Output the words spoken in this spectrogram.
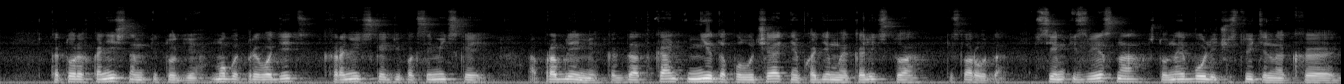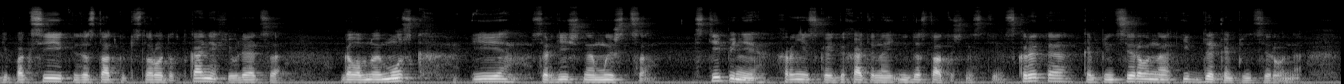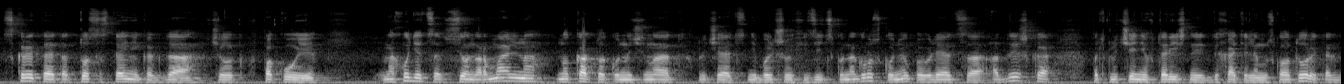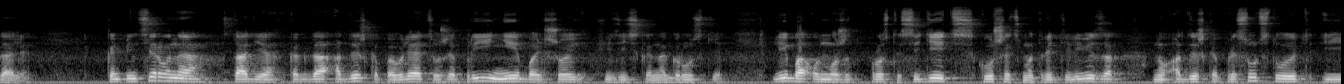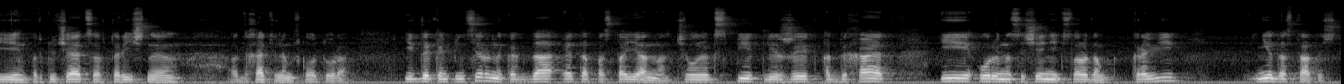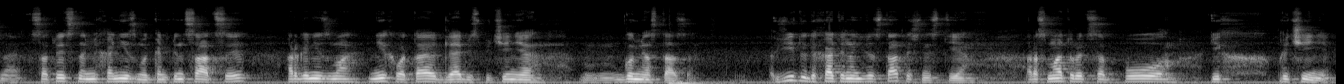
которые в конечном итоге могут приводить к хронической гипоксемической а, проблеме, когда ткань недополучает необходимое количество кислорода. Всем известно, что наиболее чувствительно к гипоксии, к недостатку кислорода в тканях является головной мозг и сердечная мышца. Степени хронической дыхательной недостаточности скрытая, компенсированная и декомпенсированная. Скрытая – это то состояние, когда человек в покое находится все нормально, но как только он начинает включать небольшую физическую нагрузку, у него появляется одышка, подключение вторичной дыхательной мускулатуры и так далее. Компенсированная стадия, когда одышка появляется уже при небольшой физической нагрузке. Либо он может просто сидеть, кушать, смотреть телевизор, но одышка присутствует и подключается вторичная дыхательная мускулатура и декомпенсированы, когда это постоянно. Человек спит, лежит, отдыхает, и уровень насыщения кислородом крови недостаточное. Соответственно, механизмы компенсации организма не хватают для обеспечения гомеостаза. Виды дыхательной недостаточности рассматриваются по их причине.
